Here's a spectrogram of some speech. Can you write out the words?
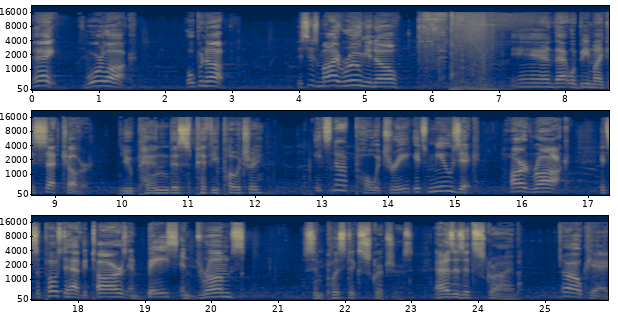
Hey, Warlock. Open up. This is my room, you know. And that would be my cassette cover. You penned this pithy poetry? It's not poetry, it's music. Hard rock. It's supposed to have guitars and bass and drums. Simplistic scriptures, as is its scribe. Okay.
